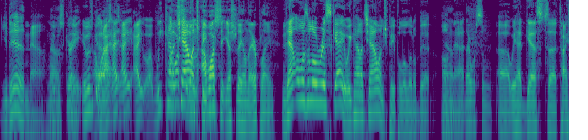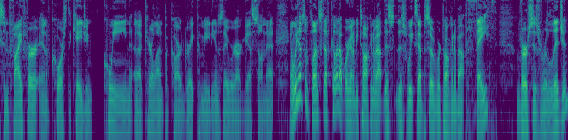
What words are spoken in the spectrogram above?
You did. No, No, it was it's great. It was good. I, watched I. I, I, we kind of watched it on- challenged I watched it yesterday on the airplane. that one was a little risque. We kind of challenged people a little bit on Yeah, that. There were some. Uh, we had guests uh, Tyson Pfeiffer and, of course, the Cajun Queen, uh, Caroline Picard, great comedians. They were our guests on that, and we have some fun stuff coming up. We're going to be talking about this this week's episode. We're talking about faith versus religion.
